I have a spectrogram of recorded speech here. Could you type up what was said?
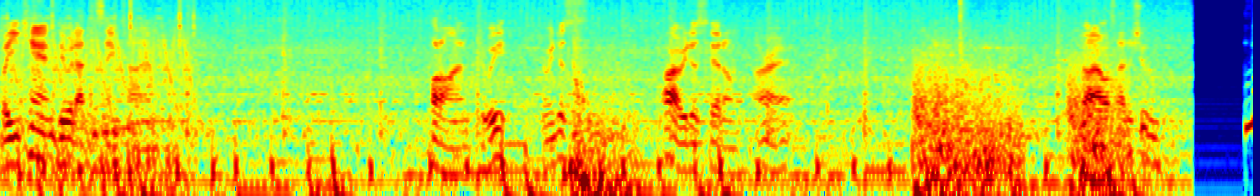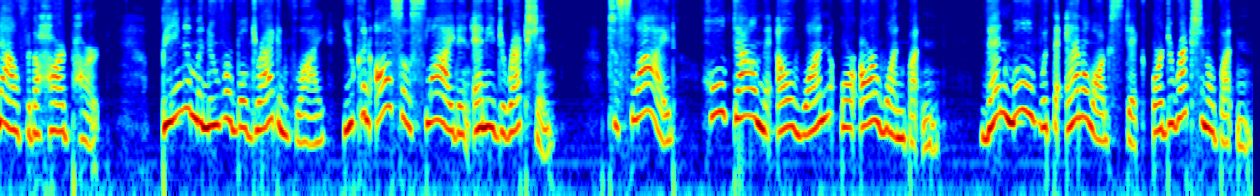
But you can't do it at the same time. Hold on, do we? Can we just... Oh, we just hit him. Alright. I also had to shoot him. Now for the hard part. Being a maneuverable dragonfly, you can also slide in any direction. To slide, hold down the L1 or R1 button. Then move with the analog stick or directional button.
